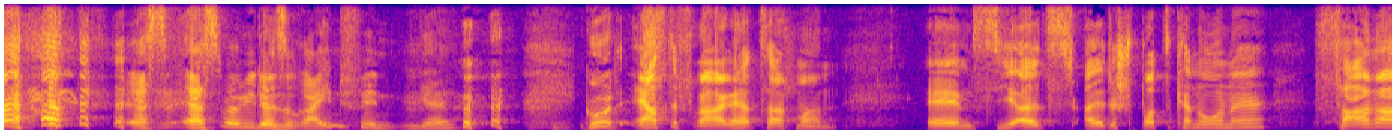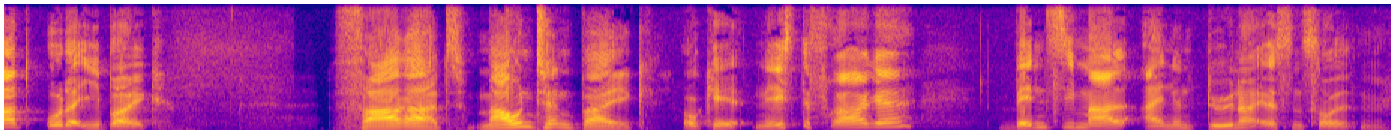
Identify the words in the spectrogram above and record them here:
erst, erst mal wieder so reinfinden, gell? Gut, erste Frage, Herr Zachmann. Ähm, Sie als alte Sportskanone, Fahrrad oder E-Bike? Fahrrad, Mountainbike. Okay, nächste Frage. Wenn Sie mal einen Döner essen sollten,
